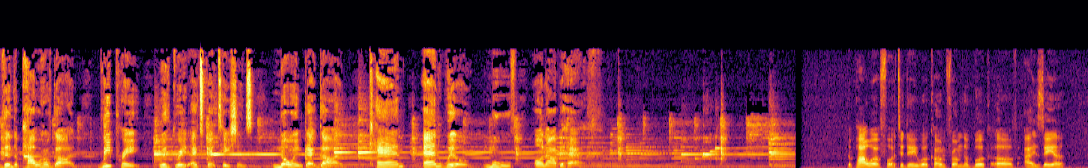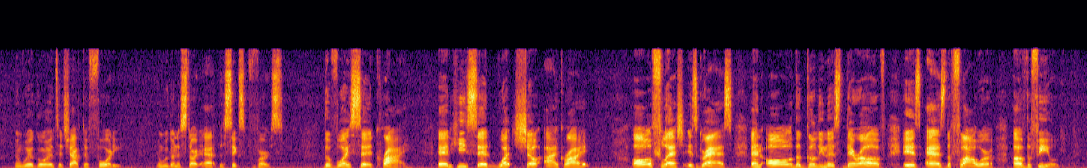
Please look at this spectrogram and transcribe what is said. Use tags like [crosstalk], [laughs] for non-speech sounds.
than the power of God. We pray with great expectations, knowing that God can and will move on our behalf. The power for today will come from the book of Isaiah, and we're going to chapter 40, and we're going to start at the sixth verse. The voice said, Cry. And he said, What shall I cry? All flesh is grass, and all the goodliness thereof is as the flower of the field.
